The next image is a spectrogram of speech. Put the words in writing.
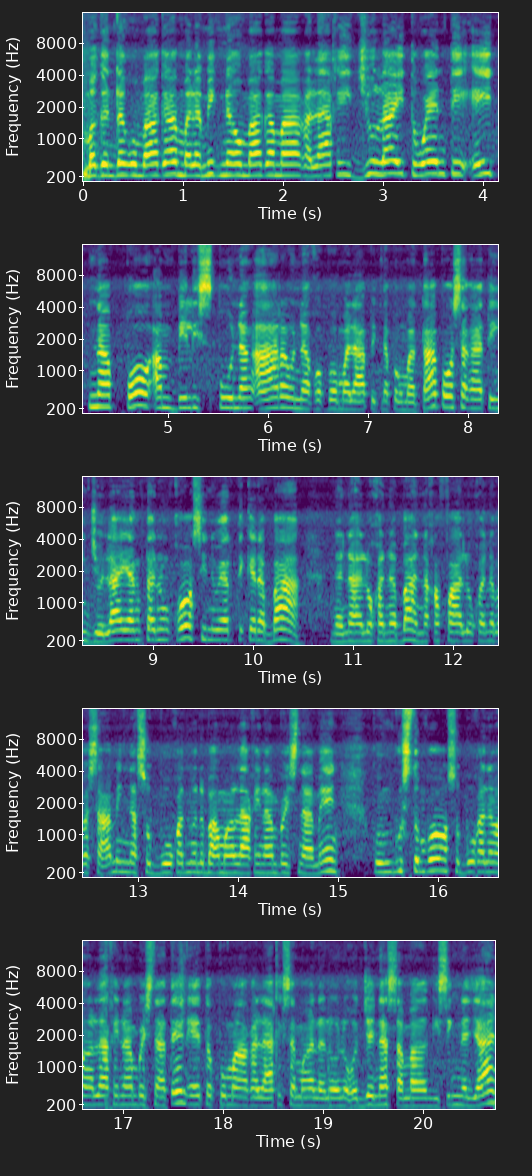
Magandang umaga, malamig na umaga mga kalaki. July 28 na po. Ang bilis po ng araw. Nako po, malapit na pong matapos ang ating July. Ang tanong ko, sinuwerte ka na ba? Nanalo ka na ba? Nakafollow ka na ba sa amin? Nasubukan mo na ba ang mga lucky numbers namin? Kung gusto mo subukan ang mga lucky numbers natin, eto po mga kalaki sa mga nanonood dyan na, sa mga gising na dyan.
